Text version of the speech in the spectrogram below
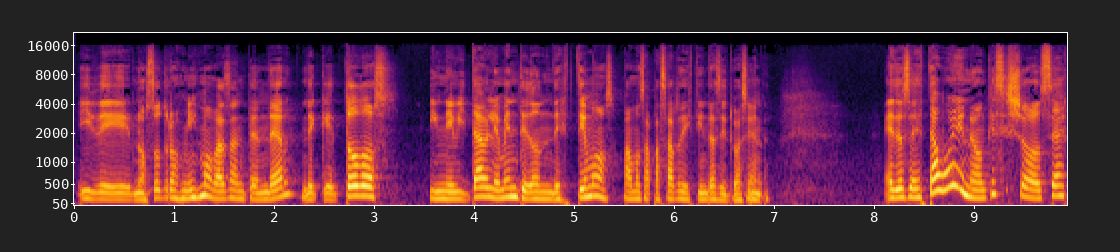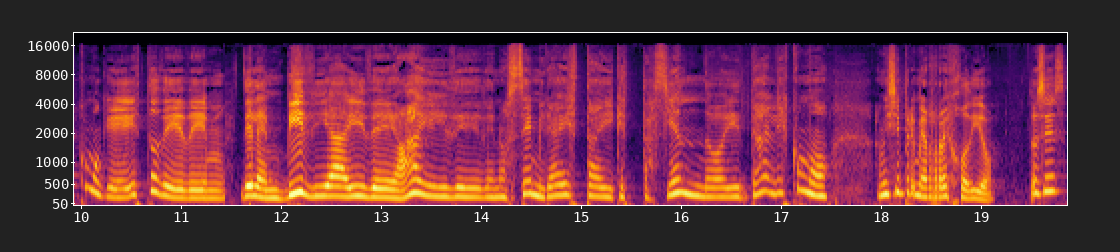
y de nosotros mismos, vas a entender de que todos, inevitablemente donde estemos, vamos a pasar distintas situaciones. Entonces está bueno, qué sé yo, o sea, es como que esto de, de, de la envidia y de, ay, de, de, no sé, mira esta y qué está haciendo y tal, es como, a mí siempre me re jodió. Entonces,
